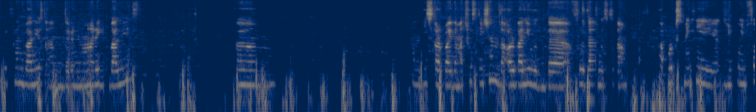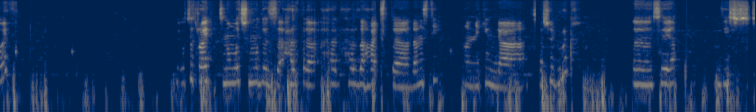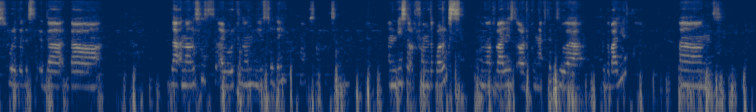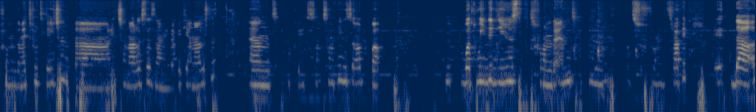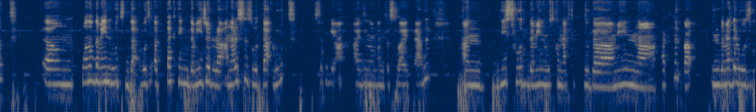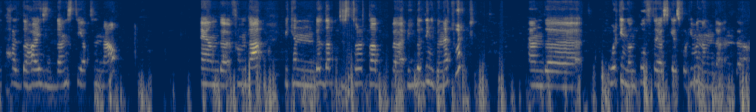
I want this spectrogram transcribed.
different values and the numeric values. Um, and these are by the metro station. The R value with the for that was uh, approximately 0.5 we also tried to know which node is has the has, has the highest uh, density and making the special group. Uh, so yeah, these were the the the the analysis I worked on yesterday. And these are from the works. Not values are connected to uh, to the value. And uh, reach analysis and gravity analysis. And okay, so something is up, but what we did use from the end, mm, from traffic, eh, that um, one of the main routes that was affecting the major analysis was that route. Specifically, I, I don't know when the slide added. And this route, the main route connected to the main uh, factor, but in the middle was has the highest density up to now. And uh, from that, we can build up to start up uh, rebuilding the network and uh, working on both uh, scales for human and and, uh,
